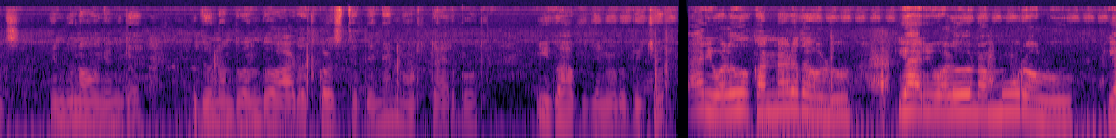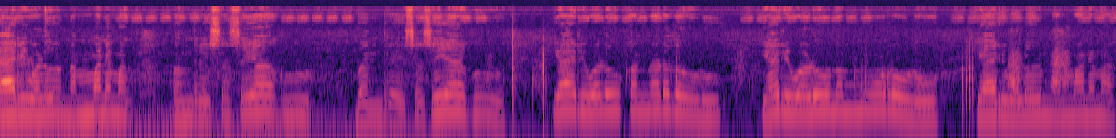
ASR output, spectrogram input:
ಫ್ರೆಂಡ್ಸ್ ಇಂದು ನಾವು ನಿಮಗೆ ಇದು ನಂದು ಒಂದು ಹಾಡೋದು ಕಳಿಸ್ತಿದ್ದೇನೆ, ನೋಡ್ತಾ ಇರ್ಬೋದು. ಈಗ ಹಾಕಿದೆ ನೋಡು ಪಿಕ್ಚರ್ ಯಾರಿವಳು? ಕನ್ನಡದವಳು. ಯಾರಿವಳು? ನಮ್ಮೂರವಳು. ಯಾರಿವಳು? ನಮ್ಮನೆ ಮಗ. ಬಂದರೆ ಸೊಸೆಯಾಗು ಬಂದರೆ ಸೊಸೆಯಾಗು. ಯಾರಿವಳು? ಕನ್ನಡದವಳು. ಯಾರಿವಳು? ನಮ್ಮೂರವಳು. ಯಾರಿವಳು? ನಮ್ಮನೆ ಮಗ.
